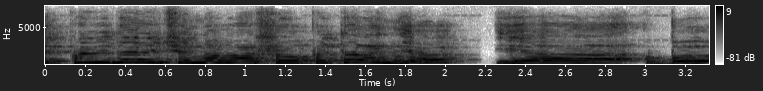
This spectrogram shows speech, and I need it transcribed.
відповідаючи на ваше питання, я б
